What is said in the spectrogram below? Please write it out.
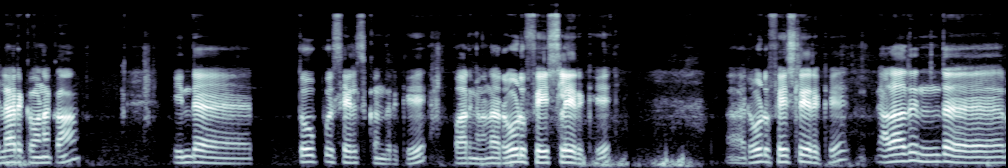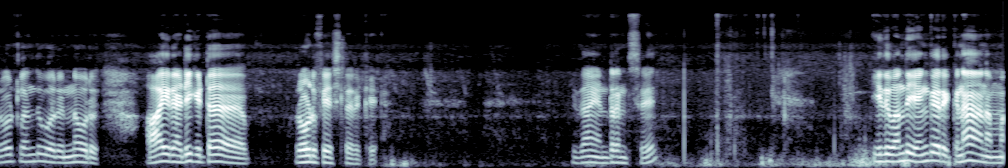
எல்லாருக்கும் வணக்கம். இந்த தோப்பு சேல்ஸ்க்கு வந்திருக்கு. பாருங்கள் நல்லா ரோடு ஃபேஸ்லேயே இருக்குது ரோடு ஃபேஸ்லேயே இருக்குது அதாவது இந்த ரோட்லேருந்து ஒரு இன்னும் ஒரு ஆயிரம் அடிக்கிட்ட ரோடு ஃபேஸில் இருக்குது இதுதான் என்ட்ரன்ஸு இது வந்து எங்கே இருக்குன்னா நம்ம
